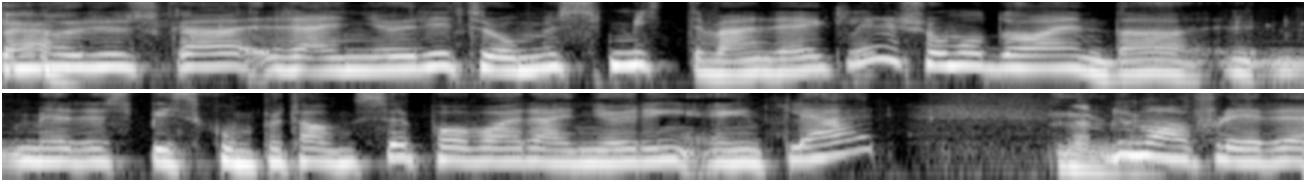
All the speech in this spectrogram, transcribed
når du skal rengjøre i tråd med smittevernregler, så må du ha enda mer spisskompetanse på hva rengjøring egentlig er. Nemlig. Du må ha flere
